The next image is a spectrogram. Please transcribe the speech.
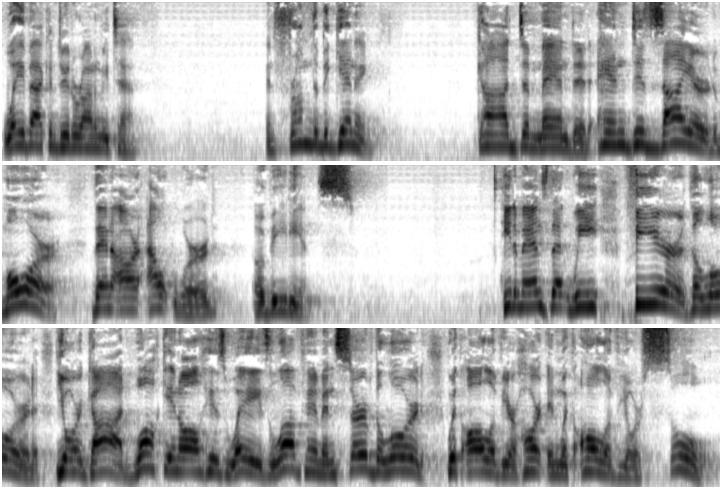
way back in Deuteronomy 10. And from the beginning, God demanded and desired more than our outward obedience. He demands that we fear the Lord your God, walk in all his ways, love him, and serve the Lord with all of your heart and with all of your soul.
